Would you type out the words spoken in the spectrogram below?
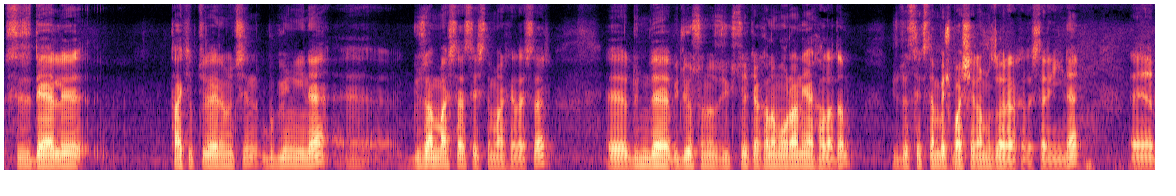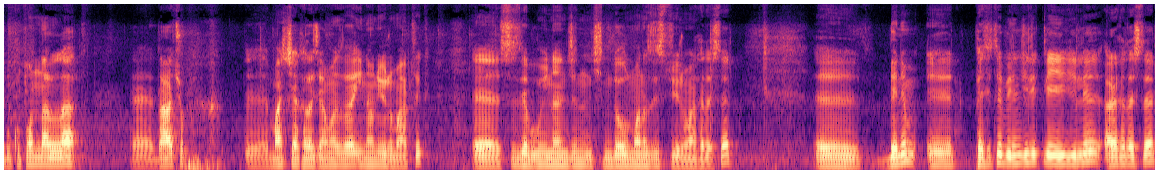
siz değerli takipçilerim için bugün yine e, güzel maçlar seçtim arkadaşlar. Ee, dün de biliyorsunuz yüksek yakalama oranı yakaladım. %85 başarımız var arkadaşlar yine. Ee, bu kuponlarla e, daha çok e, maç yakalayacağımıza inanıyorum artık. Ee, siz de bu inancın içinde olmanızı istiyorum arkadaşlar. Ee, benim e, PTT birincilikle ilgili arkadaşlar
